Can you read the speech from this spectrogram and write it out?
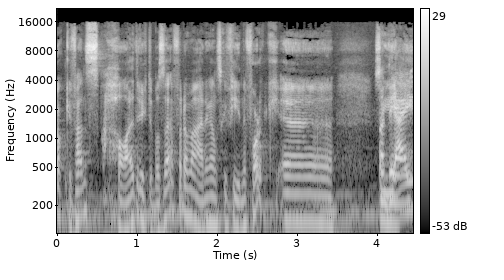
Rockefans har et rykte på seg for å være ganske fine folk. Eh, så Og det jeg-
